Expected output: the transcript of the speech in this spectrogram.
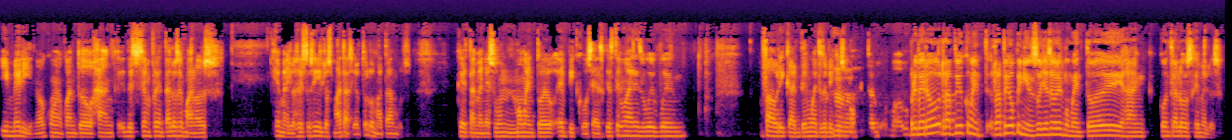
y Mary, ¿no? Cuando, Hank se enfrenta a los hermanos gemelos estos y los mata, ¿cierto? Los matamos. Que también es un momento épico. O sea, es que este man es muy buen fabricante de momentos épicos. Primero, rápido, rápido opinión suya sobre el momento de Hank contra los gemelos.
